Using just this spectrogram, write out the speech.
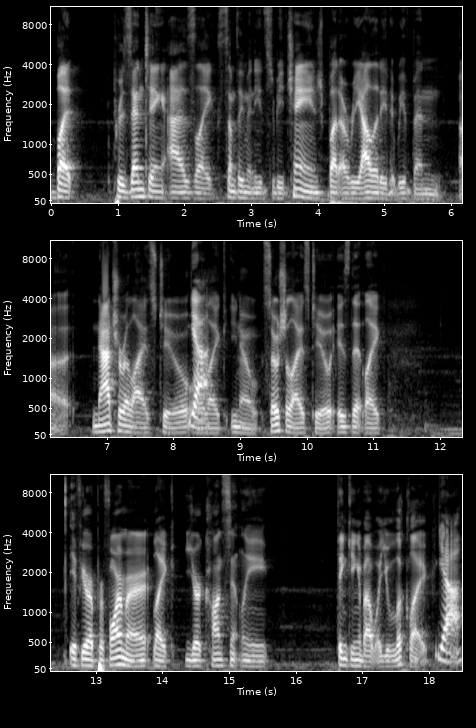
but presenting as like something that needs to be changed, but a reality that we've been uh, naturalized to Yeah. or like you know socialized to is that like if you're a performer, like you're constantly thinking about what you look like. Yeah.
